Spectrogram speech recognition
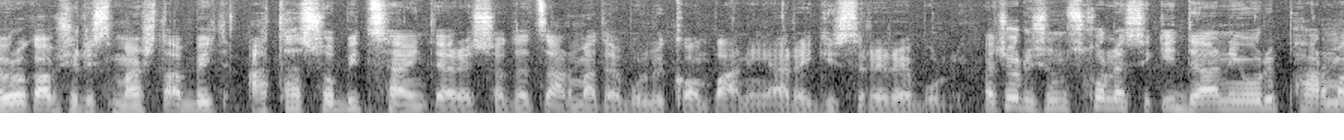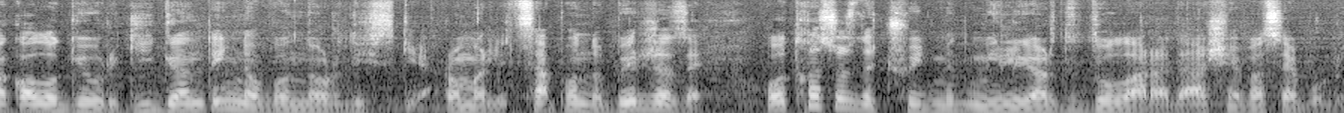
ევროკავშირის მასშტაბით ათასობით საინტერესო და წარმატებული კომპანია რეგისტრირებული. მათ შორის უმსხვილესი კი დანიური ფარმაკოლოგიური გიგანტი Novo Nordisk-ია, რომელიც საფონდო ბირჟაზე 427 მილიარდ დოლარადაა შეფასებული.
